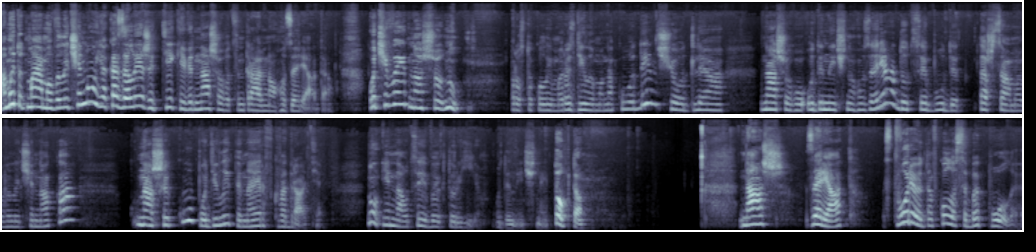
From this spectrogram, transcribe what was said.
А ми тут маємо величину, яка залежить тільки від нашого центрального заряду. Очевидно, що ну, просто коли ми розділимо на Q1, що для нашого одиничного заряду це буде та ж сама величина К, наше Q поділити на R в квадраті. Ну і на оцей вектор є одиничний. Тобто наш заряд створює навколо себе поле.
